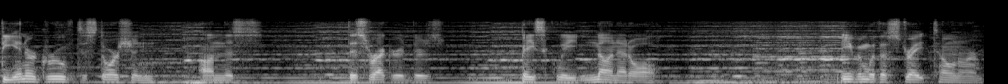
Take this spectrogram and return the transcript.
the inner groove distortion on this this record, there's basically none at all. Even with a straight tone arm.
